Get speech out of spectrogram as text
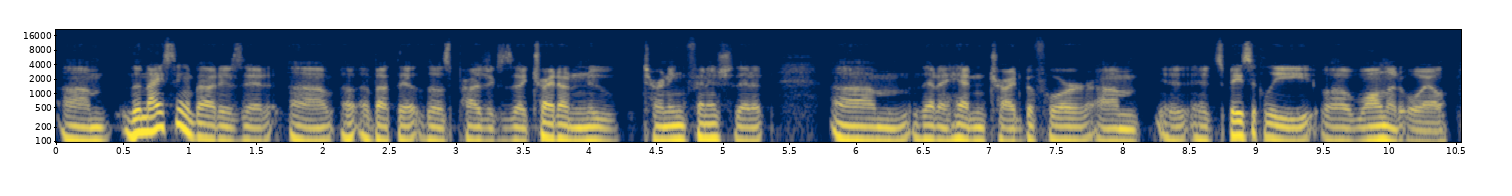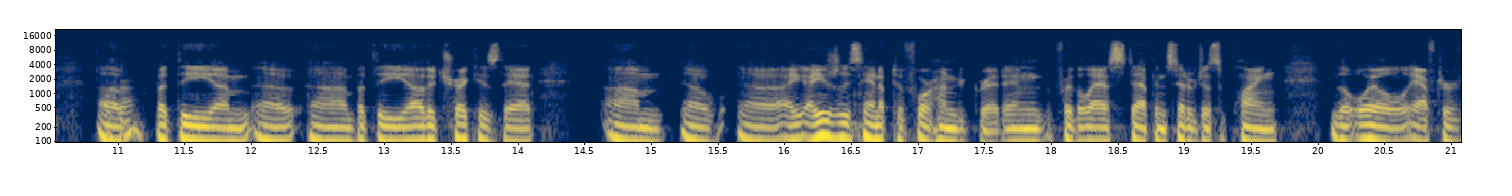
Um, the nice thing about it is that uh, about the, those projects is I tried out a new turning finish that it, um, that I hadn't tried before. Um, it, it's basically uh, walnut oil, uh, but the um, uh, uh, but the other trick is that um, you know, uh, I, I usually sand up to 400 grit, and for the last step, instead of just applying the oil after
